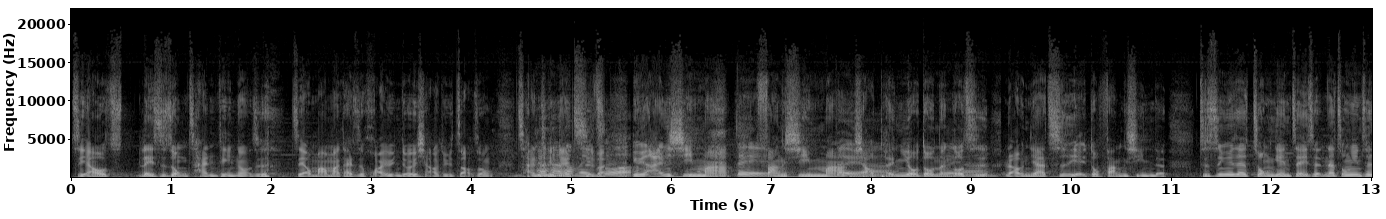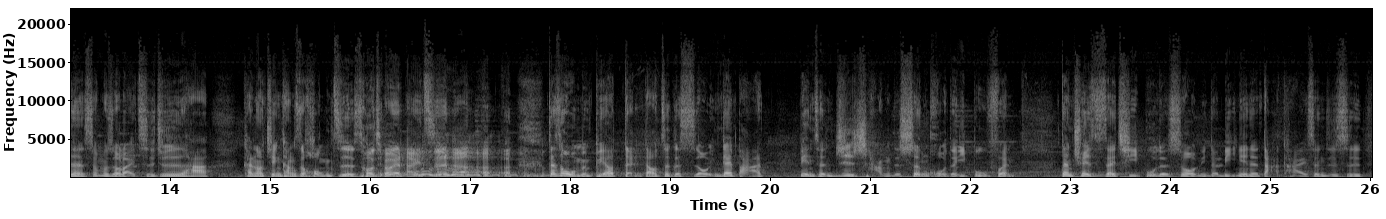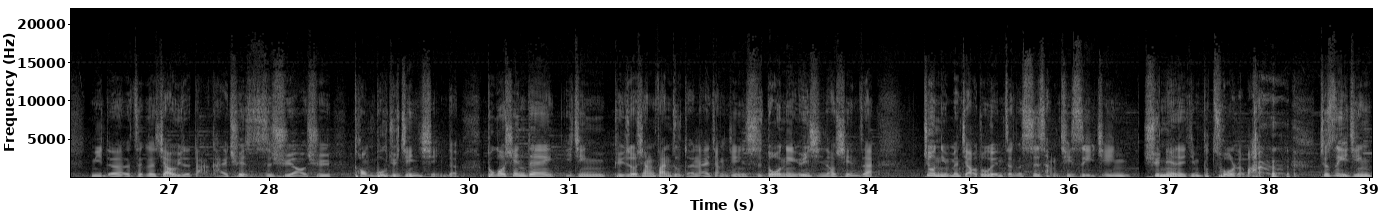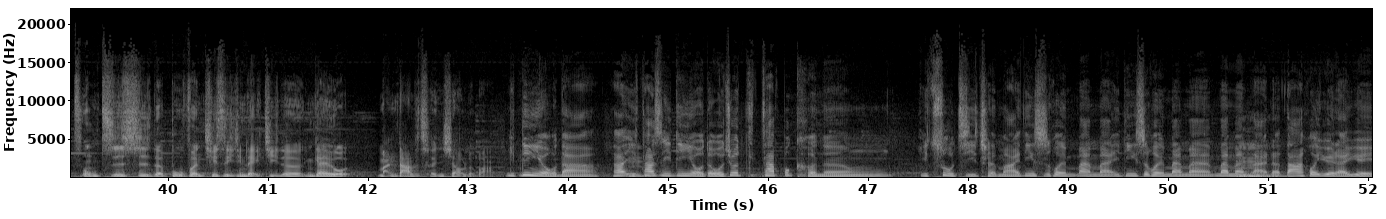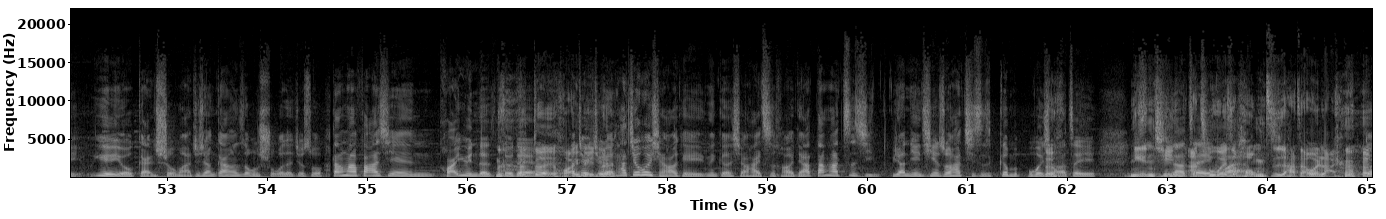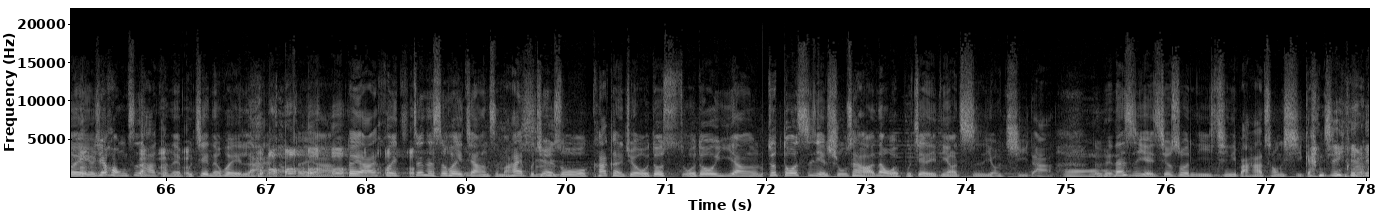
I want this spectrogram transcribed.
只要类似这种餐厅哦，就 是只要妈妈开始怀孕，都会想要去找这种餐厅来吃饭，因为安心嘛，对，放心嘛，小朋友都能够吃，老人家吃也都放心的。只是因为在中间这一层，那中间这一层什么时候来吃？就是他看到健康是红字的时候就会来吃了。但是我们不要等到这个时候，应该把它变成日常的生活的一部分。但确实在起步的时候，你的理念的打开，甚至是你的这个教育的打开，确实是需要去同步去进行的。不过现在已经，比如说像番组团来讲，已经十多年运行到现在，就你们角度而言，整个市场其实已经训练的已经不错了吧？就是已经这种知识的部分，其实已经累积的应该有蛮大的成效了吧？一定有的啊，它它是一定有的。我觉得它不可能。一触即成嘛，一定是会慢慢，一定是会慢慢慢慢来的，大家会越来越越有感受嘛。就像刚刚这种说的，就说当他发现怀孕的，对不对？对，怀孕他就觉得他就会想要给那个小孩吃好一点。当他自己比较年轻的时候，他其实根本不会想到这一年轻，他除非是红字，他才会来。对，有些红字他可能也不见得会来。对啊，对啊，会真的是会这样子嘛？他也不见得说我，他可能觉得我都我都一样，就多吃点蔬菜好，那我不见得一定要吃有机的，对不对？但是也就是说，你请你把它冲洗干净一点，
